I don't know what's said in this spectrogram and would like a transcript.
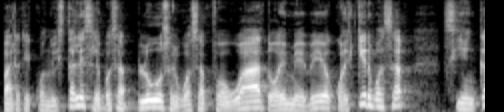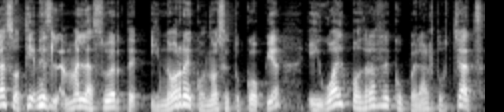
para que cuando instales el WhatsApp Plus, el WhatsApp Forward o MB o cualquier WhatsApp, si en caso tienes la mala suerte y no reconoce tu copia, igual podrás recuperar tus chats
